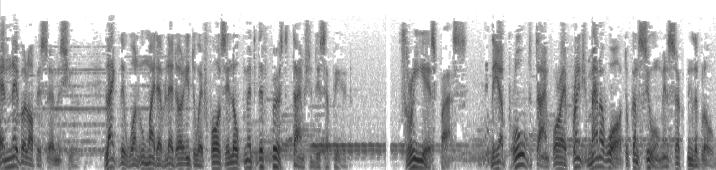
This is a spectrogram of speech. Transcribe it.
a naval officer, monsieur, like the one who might have led her into a false elopement the first time she disappeared. Three years pass, the approved time for a French man of war to consume encircling the globe.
